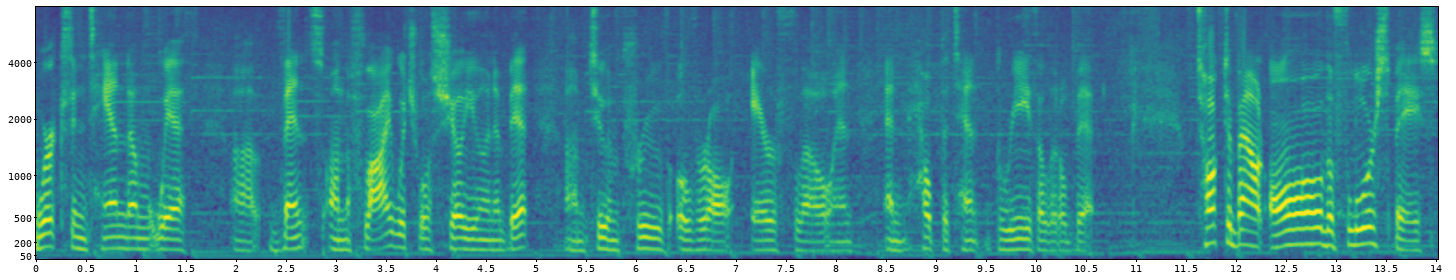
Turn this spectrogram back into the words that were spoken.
works in tandem with uh, vents on the fly, which we'll show you in a bit, um, to improve overall airflow and, and help the tent breathe a little bit. Talked about all the floor space,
